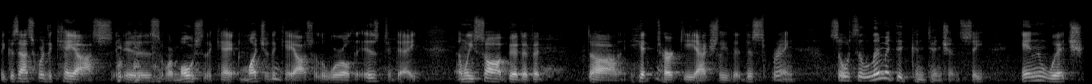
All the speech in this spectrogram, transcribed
because that's where the chaos is, or most of the chaos, much of the chaos of the world is today. And we saw a bit of it uh, hit Turkey actually this spring. So it's a limited contingency in which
